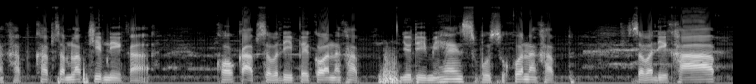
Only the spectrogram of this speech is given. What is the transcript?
นะครับครับสำหรับคลิปนี้ก็ขอกราบสวัสดีไปก่อนนะครับ อยู่ดีมีแห้งสุขสุขคนนะครับ สวัสดีครับ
